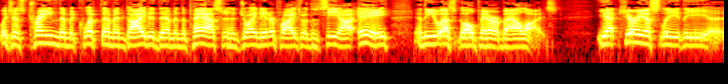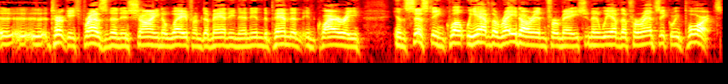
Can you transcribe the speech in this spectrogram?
which has trained them, equipped them, and guided them in the past in a joint enterprise with the CIA and the U.S. Gulf Arab allies. Yet, curiously, the uh, uh, Turkish president is shying away from demanding an independent inquiry, insisting, quote, we have the radar information and we have the forensic reports.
